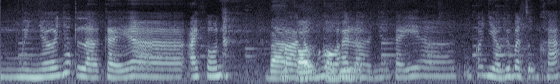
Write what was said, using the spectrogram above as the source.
Mình nhớ nhất là cái à, iPhone Và và, có- đồng hồ có hay là những cái à, cũng có nhiều cái vật dụng khác.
